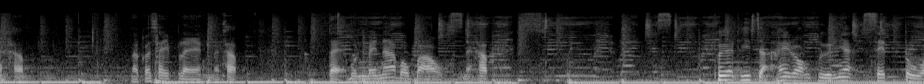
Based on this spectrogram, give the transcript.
นะครับ แล้วก็ใช้แปรงนะครับ แตะบนใบหน้าเบาๆนะครับ เพื่อที่จะให้รองพื้นเนี่ยเซ็ตตัว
